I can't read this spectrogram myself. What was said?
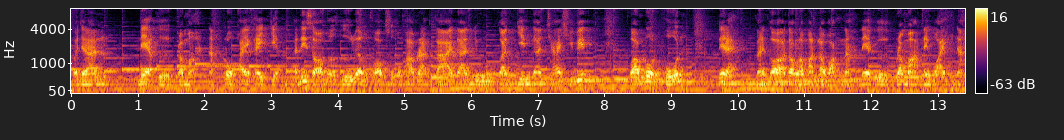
เพราะฉะนั้น เนี่ยคือประมาทนะโรคภัยไข้เจ็บ อันที่สองก็คือเรื่องของสุขภาพร่างกาย การอยู่การกินการใช้ชีวิต ความโลดโผนนี่แหละมันก็ต้องระมัดระวังนะนี่คือประมาทในวัยนะ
